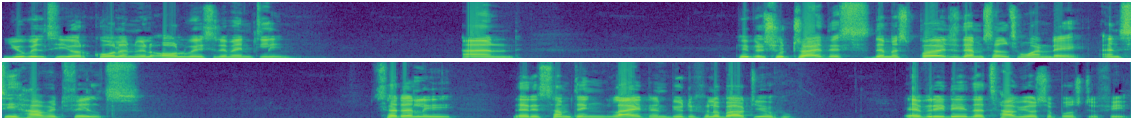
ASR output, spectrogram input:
you will see your colon will always remain clean. And people should try this, they must purge themselves one day and see how it feels. Suddenly, there is something light and beautiful about you. Every day that's how you're supposed to feel.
